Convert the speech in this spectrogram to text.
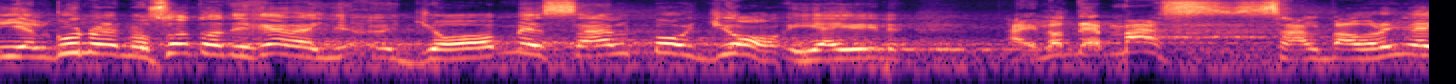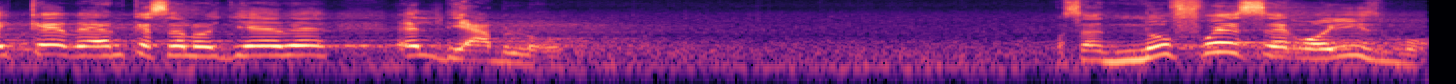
y alguno de nosotros dijera, yo, me salvo yo, y ahí, hay los demás salvadoreños hay que vean que se lo lleve el diablo. O sea, no fue ese egoísmo.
